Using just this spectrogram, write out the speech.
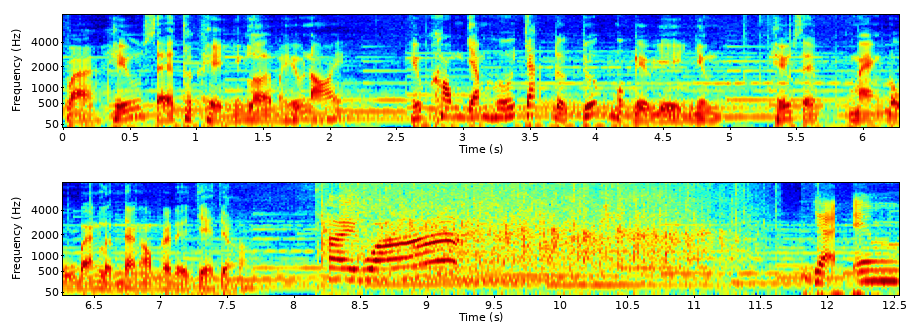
Và hiếu sẽ thực hiện những lời mà hiếu nói. Hiếu không dám hứa chắc được trước một điều gì nhưng hiếu sẽ mang đủ bản lĩnh đàn ông ra để che chở. Hay quá! Dạ em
